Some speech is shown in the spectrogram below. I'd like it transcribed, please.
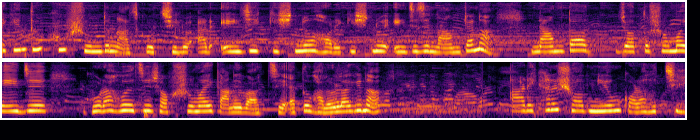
সবাই কিন্তু খুব সুন্দর নাচ করছিল। আর এই যে কৃষ্ণ, হরে কৃষ্ণ, এই যে যে নামটা না, নামটা যত সময় এই যে ঘোরা হয়েছে সব সময় কানে বাজছে। এত ভালো লাগে না। আর এখানে সব নিয়ম করা হচ্ছিল।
